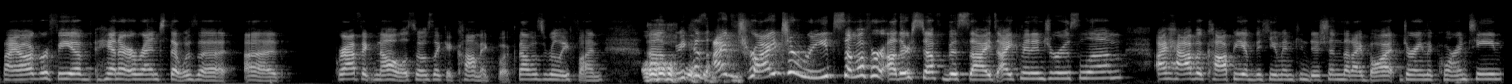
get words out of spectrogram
biography of Hannah Arendt that was a, a graphic novel. So it was like a comic book. That was really fun. Um, oh. Because I've tried to read some of her other stuff besides Eichmann in Jerusalem. I have a copy of The Human Condition that I bought during the quarantine.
